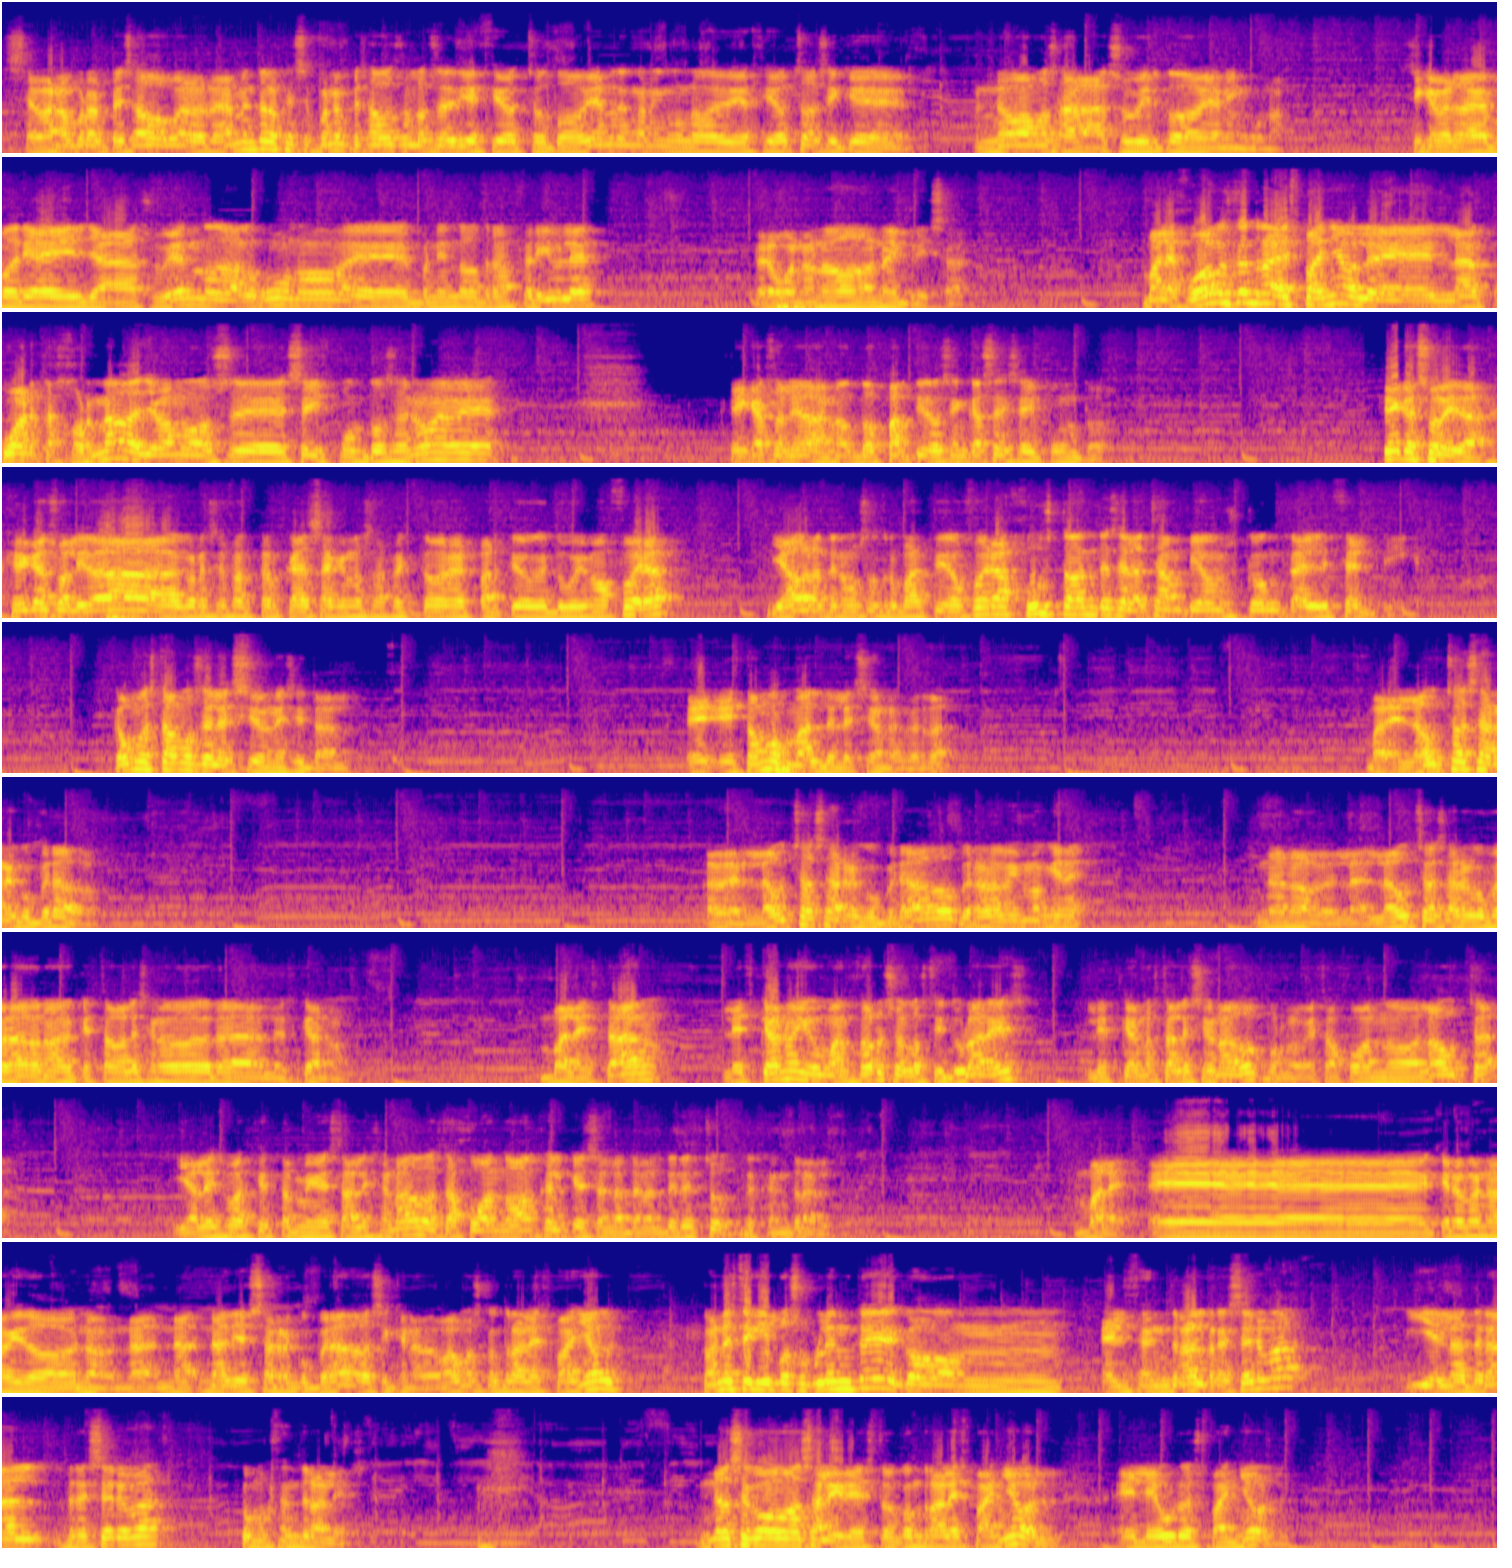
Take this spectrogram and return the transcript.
Se van a poner pesados. Bueno, realmente los que se ponen pesados son los de 18. Todavía no tengo ninguno de 18, así que no vamos a subir todavía ninguno. Sí que es verdad que podría ir ya subiendo alguno, eh, poniendo transferible. Pero bueno, no, no hay prisa. Vale, jugamos contra el Español en la cuarta jornada. Llevamos 6 eh, puntos de 9. Qué casualidad, ¿no? Dos partidos en casa y 6 puntos. Qué casualidad, qué casualidad con ese factor casa que nos afectó en el partido que tuvimos fuera. Y ahora tenemos otro partido fuera, justo antes de la Champions contra el Celtic. ¿Cómo estamos de lesiones y tal? Eh, estamos mal de lesiones, ¿verdad? Vale, Laucha se ha recuperado. A ver, Laucha se ha recuperado, pero ahora mismo quién es... No, no, Laucha se ha recuperado, no, el que estaba lesionado era Lezcano. Vale, están... Lezcano y Humanzor son los titulares. Lezcano está lesionado, por lo que está jugando Laucha. Y Alex Vázquez también está lesionado. Está jugando Ángel, que es el lateral derecho de central. Vale, eh, creo que no ha habido... No, nadie se ha recuperado, así que nada, vamos contra el español. Con este equipo suplente, con el central reserva y el lateral reserva como centrales. no sé cómo va a salir esto. Contra el español, el euro español.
